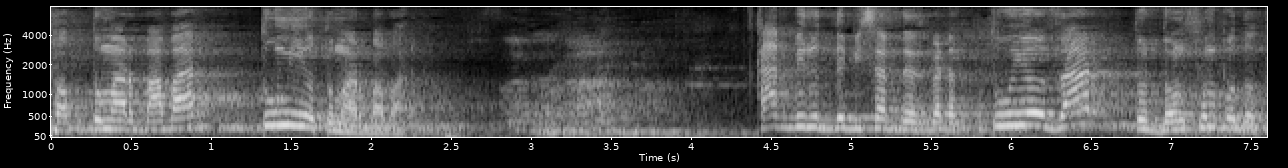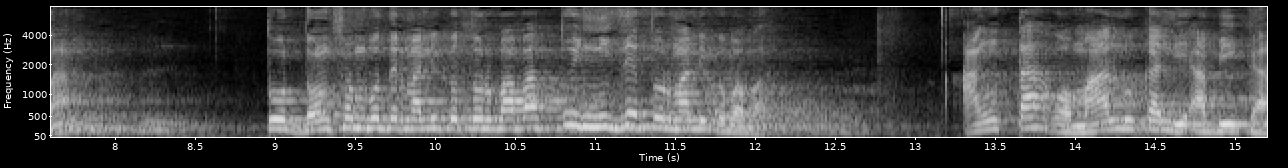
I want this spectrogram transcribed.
সব তোমার বাবার, তুমিও তোমার বাবার। কার বিরুদ্ধে বিচার দেশ বেটা? তুইও যার, তোর ধন সম্পদও তার। তোর ধন সম্পদের মালিকও তোর বাবা, তুই নিজে তোর মালিকও বাবা। আংতা ও মালুকালি আবিকা,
